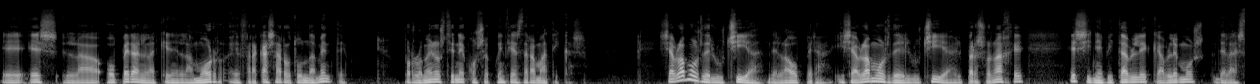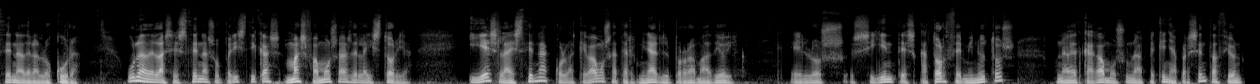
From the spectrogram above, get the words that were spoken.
eh, es la ópera en la que el amor eh, fracasa rotundamente. Por lo menos tiene consecuencias dramáticas. Si hablamos de Lucia, de la ópera, y si hablamos de Lucia, el personaje, es inevitable que hablemos de la escena de la locura, una de las escenas operísticas más famosas de la historia, y es la escena con la que vamos a terminar el programa de hoy. En los siguientes 14 minutos, una vez que hagamos una pequeña presentación,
